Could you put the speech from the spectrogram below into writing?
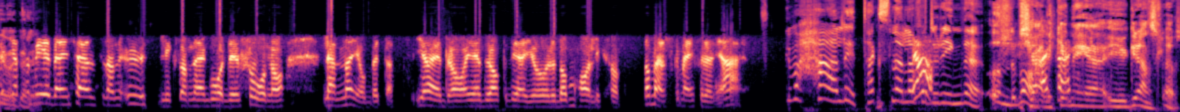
jag tar med den känslan ut liksom, när jag går därifrån och lämnar jobbet. Att jag är bra, jag är bra på det jag gör och de, har liksom, de älskar mig för den jag är. Gud vad härligt. Tack snälla för att du ringde. Underbart. Kärleken är, är ju gränslös.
